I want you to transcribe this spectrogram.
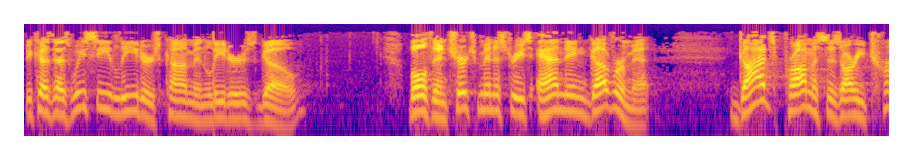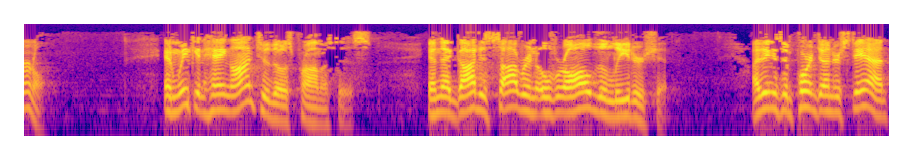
because as we see leaders come and leaders go, both in church ministries and in government, God's promises are eternal. And we can hang on to those promises. And that God is sovereign over all the leadership. I think it's important to understand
